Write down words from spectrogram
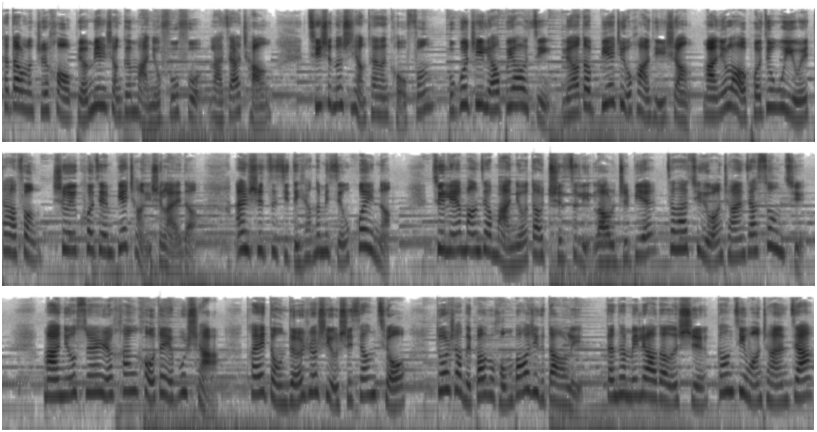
他到了之后，表面上跟马牛夫妇拉家常，其实呢是想探探口风。不过这一聊不要紧，聊到鳖这个话题上，马牛老婆就误以为大凤是为扩建鳖场一事来的，暗示自己得向他们行贿呢，就连忙叫马牛到池子里捞了只鳖，叫他去给王长安家送去。马牛虽然人憨厚，但也不傻，他也懂得若是有事相求，多少得包个红包这个道理。但他没料到的是，刚进王长安家，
